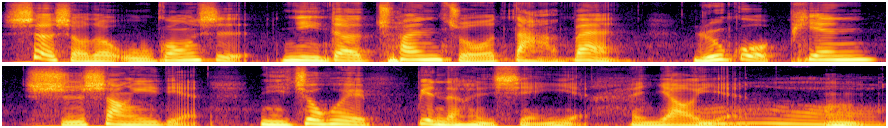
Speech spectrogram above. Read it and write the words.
射手的武功是你的穿着打扮，如果偏时尚一点，你就会变得很显眼、很耀眼哦。嗯，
